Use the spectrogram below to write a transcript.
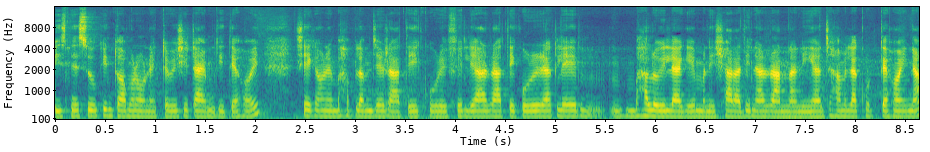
বিজনেসেও কিন্তু আমার অনেকটা বেশি টাইম দিতে হয়। সেই কারণে ভাবলাম যে রাতে করে ফেলি। আর রাতে করে রাখলে ভালোই লাগে। মানে সারাদিন আর রান্না নিয়ে আর ঝামেলা করতে হয় না।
